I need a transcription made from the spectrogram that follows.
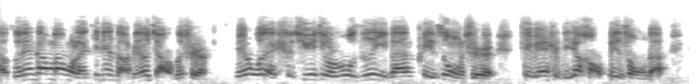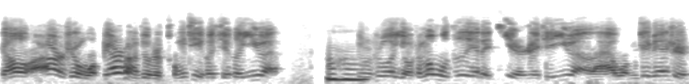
啊，昨天刚搬过来，今天早晨有饺子吃。因为我在市区，就是物资一般配送是这边是比较好配送的。然后二是我边上就是同济和协和医院，嗯就是说有什么物资也得记着这些医院来。我们这边是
